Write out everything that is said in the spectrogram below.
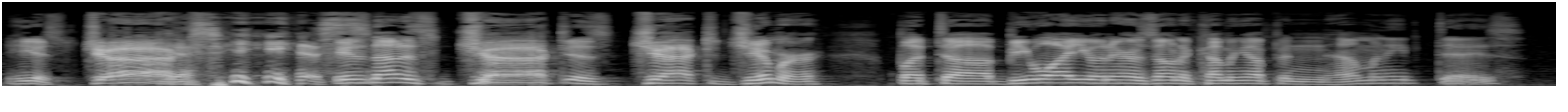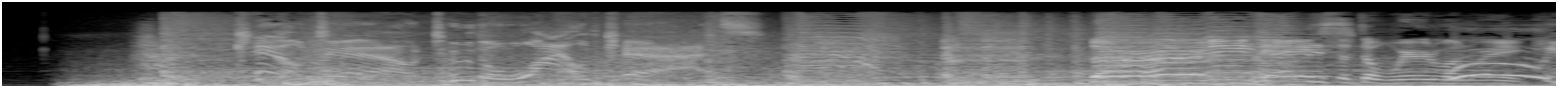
He is jacked. Yes, he is. He is not as jacked as jacked Jimmer, but uh, BYU and Arizona coming up in how many days? Countdown to the Wildcats. 30 days. That's a weird one where you Ooh, carry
